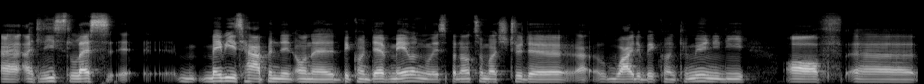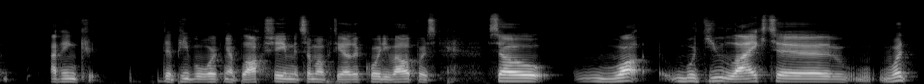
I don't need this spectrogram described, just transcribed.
uh, at least less. Uh, maybe it's happened in, on a Bitcoin Dev mailing list, but not so much to the uh, wider Bitcoin community. Of I think the people working at Blockstream and some of the other core developers. So what would you like to what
